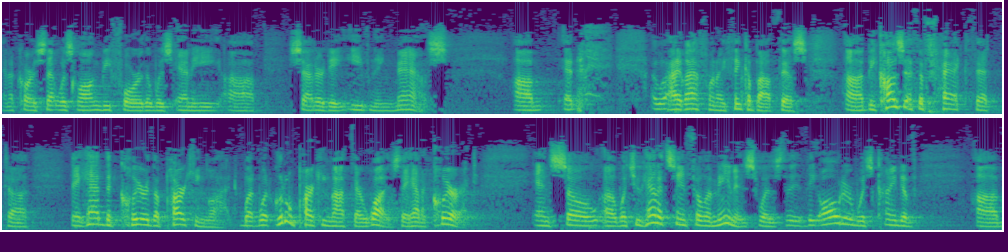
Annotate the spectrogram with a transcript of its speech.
And of course, that was long before there was any uh, Saturday evening Mass. Um, and I laugh when I think about this uh, because of the fact that uh, they had to clear the parking lot. What, what little parking lot there was, they had to clear it. And so, uh, what you had at St. Philomena's was the, the altar was kind of uh,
